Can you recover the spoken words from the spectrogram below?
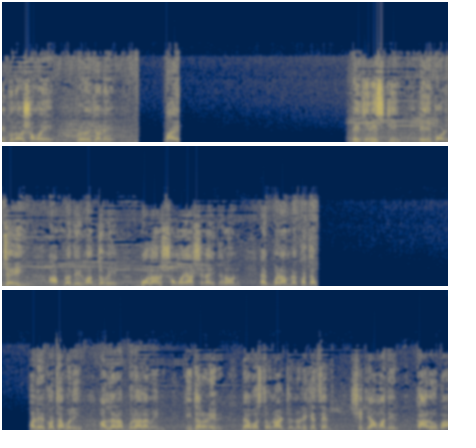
যে কোনো সময়ে প্রয়োজনে বাইরে এই জিনিসটি এই পর্যায়েই আপনাদের মাধ্যমে বলার সময় আসে নাই, কারণ একবার আমরা কথা ধরনের কথা বলি, আল্লাহ রাব্বুল আলমিন কি ধরনের ব্যবস্থা ওনার জন্য রেখেছেন সেটি আমাদের কারও বা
